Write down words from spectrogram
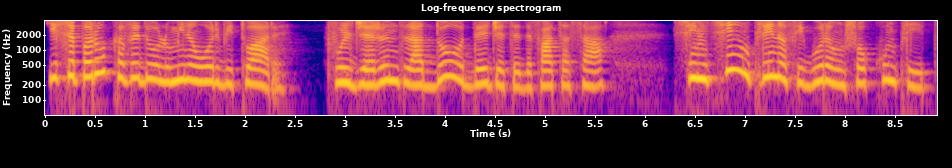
I se păru că vede o lumină orbitoare fulgerând la două degete de fața sa, simți în plină figură un șoc cumplit,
